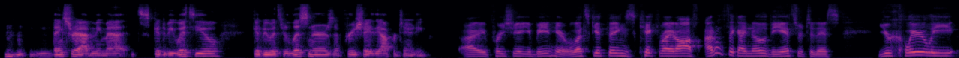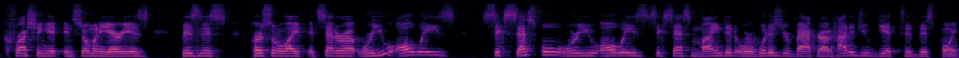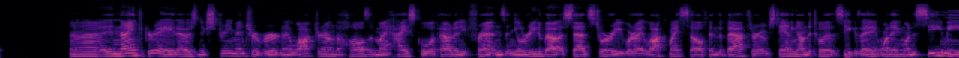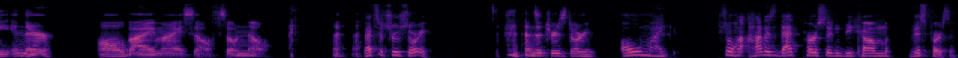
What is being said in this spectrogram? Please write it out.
Mm-hmm. Thanks for having me, Matt. It's good to be with you. Good to be with your listeners. I appreciate the opportunity. I appreciate you being here. Well, let's get things kicked right off. I don't think I know the answer to this. You're clearly crushing it in so many areas, business, personal life, etc. Were you always successful? Were you always success minded or what is your background? How did you get to this point? Uh, in ninth grade, I was an extreme introvert and I walked around the halls of my high school without any friends. And you'll read about a sad story where I locked myself in the bathroom, standing on the toilet seat because I didn't want anyone to see me in there all by myself. So, no. That's a true story. That's a true story. Oh my. So, how, how does that person become this person?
